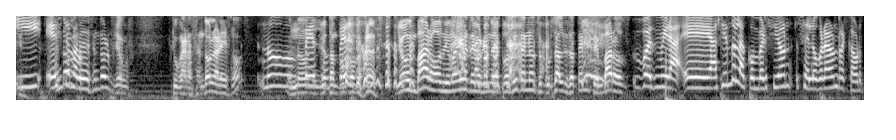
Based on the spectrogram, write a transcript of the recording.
y En este mo- dólares, en dólares. Yo- tú ganas en dólares, ¿no? No, no, pesos, yo tampoco. pesos. yo en varos, imagínate, porque me depositan en una sucursal de satélite en varos. Pues mira, eh, haciendo la conversión se lograron recau-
